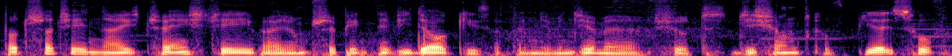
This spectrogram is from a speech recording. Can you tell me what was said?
Po trzecie, najczęściej mają przepiękne widoki, zatem nie będziemy wśród dziesiątków piesów,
